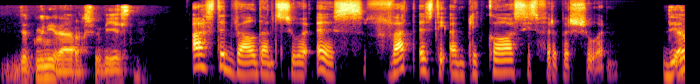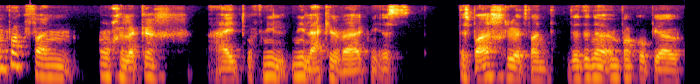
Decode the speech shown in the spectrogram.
Dit moenie regtig so wees nie. As dit wel dan so is, wat is die implikasies vir 'n persoon? Die impak van ongelukkigheid of nie nie lekker werk nie is is baie groot want dit het nou impak op jou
